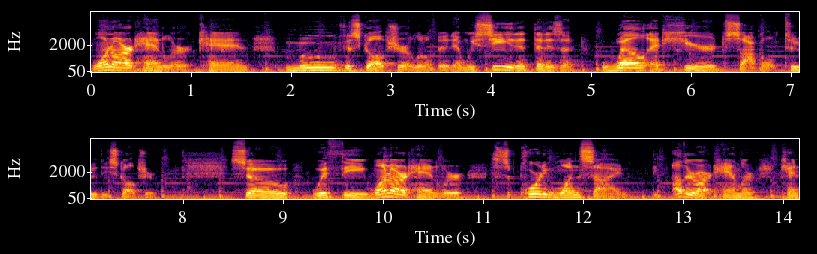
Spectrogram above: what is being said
one art handler can move the sculpture a little bit, and we see that that is a well adhered socle to the sculpture. So, with the one art handler supporting one side, the other art handler can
